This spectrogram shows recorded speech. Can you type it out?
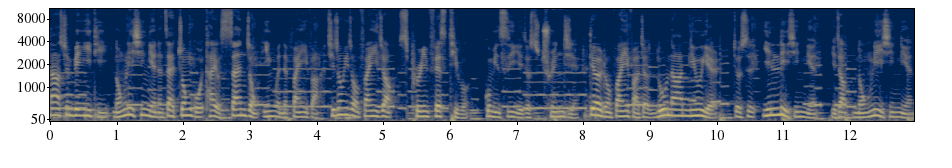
那顺便一提，农历新年呢，在中国它有三种英文的翻译法，其中一种翻译叫 Spring Festival，顾名思义也就是春节；第二种翻译法叫 Lunar New Year，就是阴历新年，也叫农历新年。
